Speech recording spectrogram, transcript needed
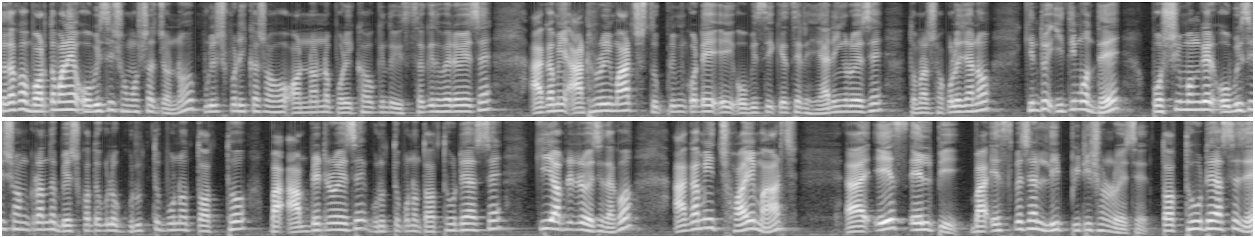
তো দেখো, বর্তমানে ওবিসি সমস্যার জন্য পুলিশ পরীক্ষা সহ অন্যান্য পরীক্ষাও কিন্তু স্থগিত হয়ে রয়েছে। আগামী আঠেরোই মার্চ সুপ্রিম কোর্টে এই ওবিসি কেসের হিয়ারিং রয়েছে, তোমরা সকলে জানো। কিন্তু ইতিমধ্যে পশ্চিমবঙ্গের ওবিসি সংক্রান্ত বেশ কতগুলো গুরুত্বপূর্ণ তথ্য বা আপডেট রয়েছে, গুরুত্বপূর্ণ তথ্য উঠে আসছে। কি আপডেট রয়েছে দেখো, আগামী ছয় মার্চ এসএলপি বা স্পেশাল লিভ পিটিশন রয়েছে। তথ্য উঠে আসছে যে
